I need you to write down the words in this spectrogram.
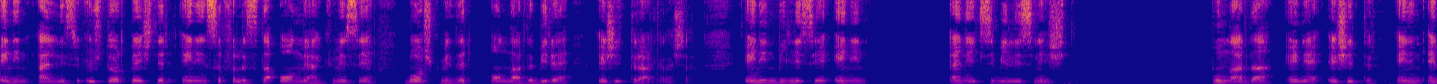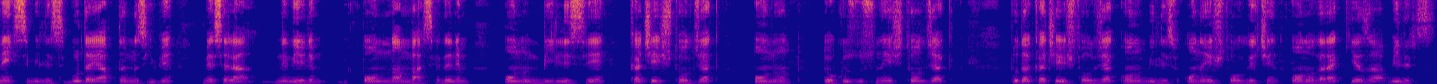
N'in enlisi 3 4 5'tir. N'in sıfırlısı da olmayan kümesi boş kümedir. Onlar da 1'e eşittir arkadaşlar. N'in billisi N'in n eksi billisine eşit. Bunlar da n'e eşittir. N'in n eksi billisi burada yaptığımız gibi mesela ne diyelim 10'dan bahsedelim. 10'un billisi kaça eşit olacak? 10'un 9'lusuna eşit olacak. Bu da kaça eşit olacak? 10'un billisi 10'a eşit olduğu için 10 olarak yazabiliriz.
